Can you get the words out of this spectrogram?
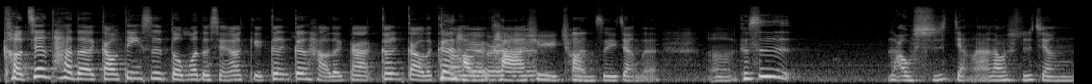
可见他的高定是多么的想要给更更好的咖、更高的更好的人咖去穿这一这样的，嗯，可是老实讲啊，老实讲，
